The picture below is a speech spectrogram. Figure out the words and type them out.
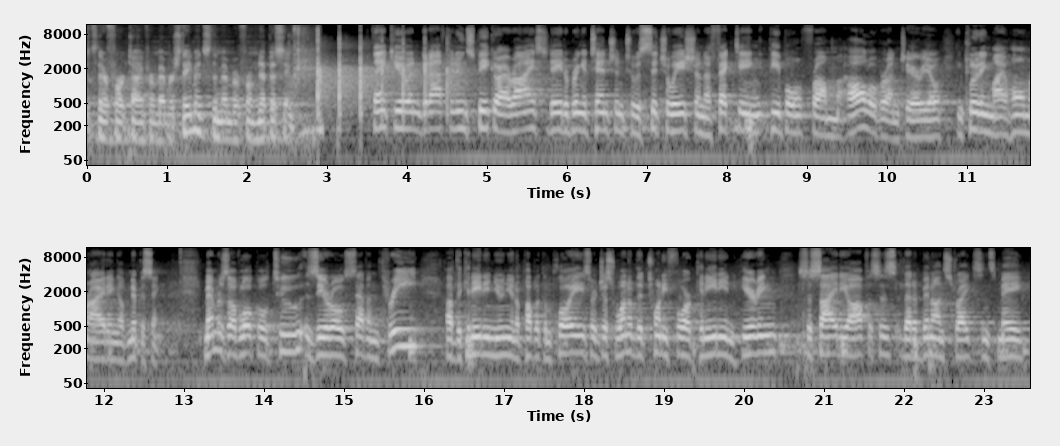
It's therefore time for member statements. The member from Nipissing. Thank you and good afternoon, Speaker. I rise today to bring attention to a situation affecting people from all over Ontario, including my home riding of Nipissing. Members of Local 2073 of the Canadian Union of Public Employees are just one of the 24 Canadian Hearing Society offices that have been on strike since May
